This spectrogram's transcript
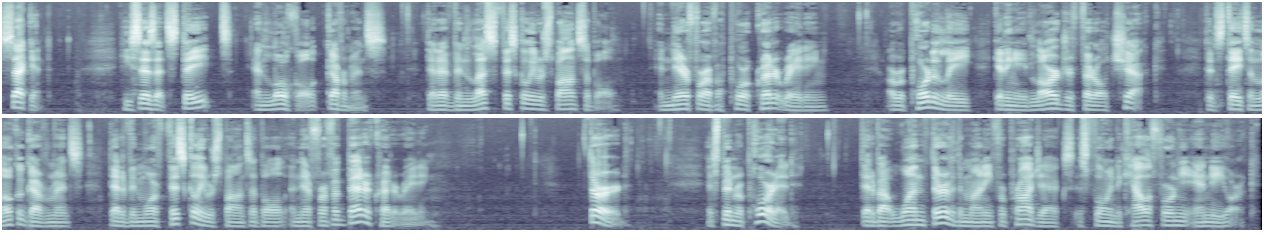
Second, he says that states and local governments that have been less fiscally responsible and therefore have a poor credit rating are reportedly getting a larger federal check than states and local governments that have been more fiscally responsible and therefore have a better credit rating. Third, it's been reported that about one third of the money for projects is flowing to California and New York.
